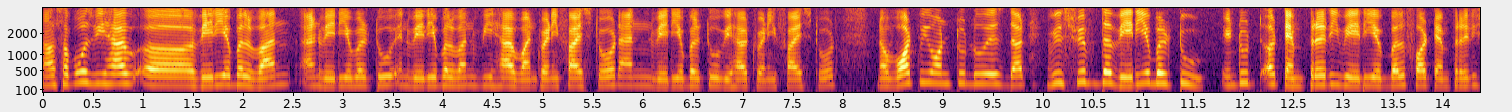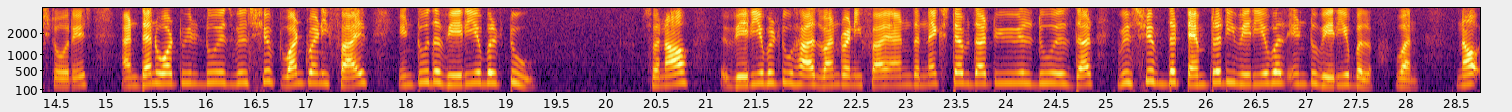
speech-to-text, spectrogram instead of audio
now suppose we have uh, variable 1 and variable 2 in variable 1 we have 125 stored and variable 2 we have 25 stored. Now what we want to do is that we'll shift the variable 2 into a temporary variable for temporary storage. And then what we'll do is we'll shift 125 into the variable 2 so now variable 2 has 125 and the next step that we will do is that we'll shift the temporary variable into variable 1 now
